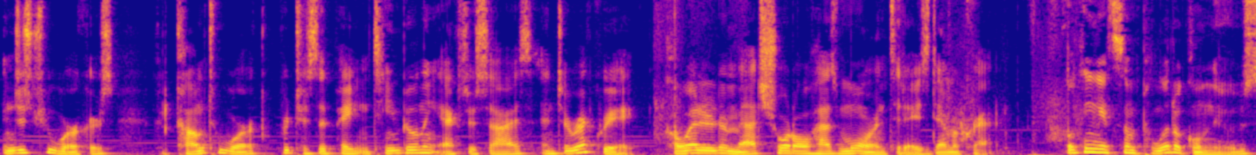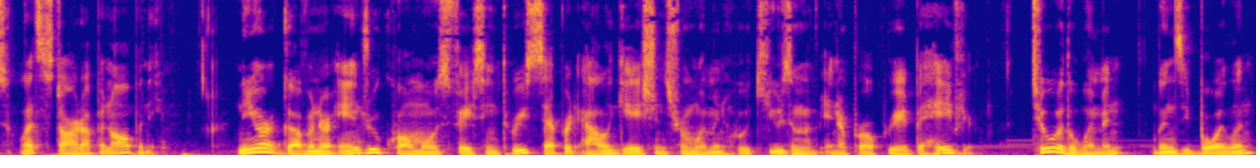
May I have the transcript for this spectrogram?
industry workers could come to work, participate in team building exercise, and to recreate. Co editor Matt Shortall has more in today's Democrat. Looking at some political news, let's start up in Albany. New York Governor Andrew Cuomo is facing three separate allegations from women who accuse him of inappropriate behavior. Two of the women, Lindsey Boylan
